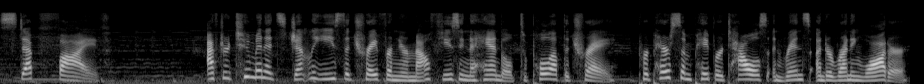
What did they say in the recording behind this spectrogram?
Step 5. After 2 minutes, gently ease the tray from your mouth using the handle to pull out the tray. Prepare some paper towels and rinse under running water.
